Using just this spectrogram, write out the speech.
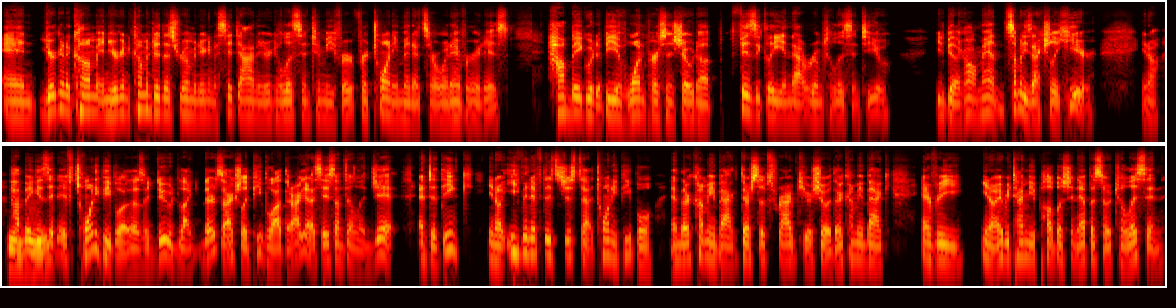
and you're going to come and you're going to come into this room and you're going to sit down and you're going to listen to me for, for 20 minutes or whatever it is. How big would it be if one person showed up physically in that room to listen to you? You'd be like, oh man, somebody's actually here. You know, how mm-hmm. big is mm-hmm. it if 20 people are there? I was like, dude, like there's actually people out there. I got to say something legit. And to think, you know, even if it's just that 20 people and they're coming back, they're subscribed to your show, they're coming back every, you know, every time you publish an episode to listen,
